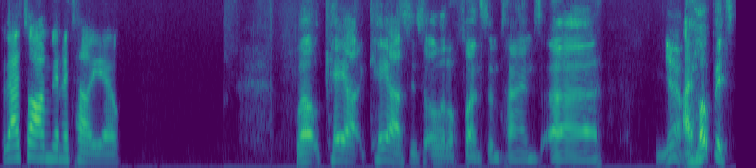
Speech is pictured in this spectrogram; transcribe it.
but that's all I'm going to tell you. Well, chaos chaos is a little fun sometimes. Uh Yeah. I hope it's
